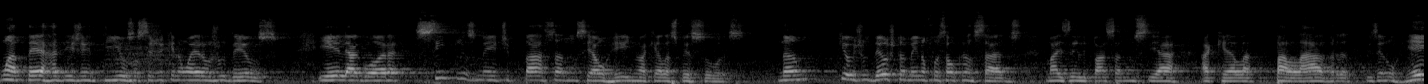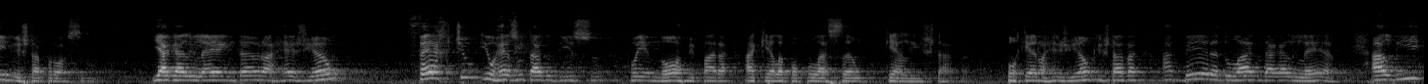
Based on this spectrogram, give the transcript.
uma terra de gentios, ou seja, que não eram judeus e ele agora simplesmente passa a anunciar o reino àquelas pessoas. Não que os judeus também não fossem alcançados, mas ele passa a anunciar aquela palavra, dizendo o reino está próximo. E a Galiléia então era a região fértil e o resultado disso foi enorme para aquela população que ali estava. Porque era uma região que estava à beira do lago da Galiléia. Ali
